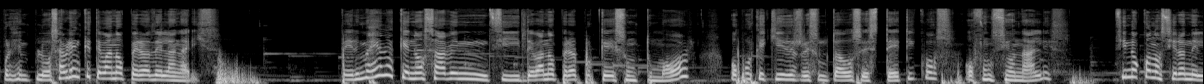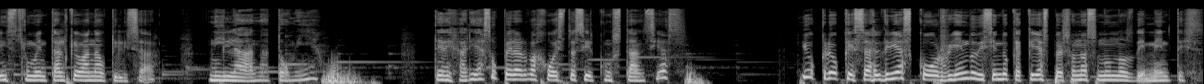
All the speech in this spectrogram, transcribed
por ejemplo, sabrían que te van a operar de la nariz. Pero imagina que no saben si te van a operar porque es un tumor o porque quieres resultados estéticos o funcionales. Si no conocieran el instrumental que van a utilizar, ni la anatomía. ¿Te dejarías operar bajo estas circunstancias? Yo creo que saldrías corriendo diciendo que aquellas personas son unos dementes.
